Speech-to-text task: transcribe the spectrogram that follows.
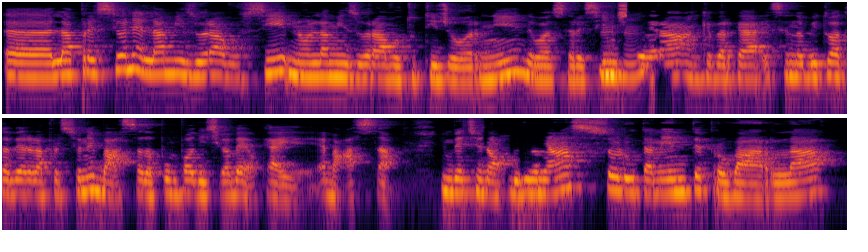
Uh, la pressione la misuravo sì, non la misuravo tutti i giorni, devo essere sincera, mm-hmm. anche perché essendo abituata ad avere la pressione bassa, dopo un po' dici vabbè ok, è bassa. Invece no, bisogna assolutamente provarla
